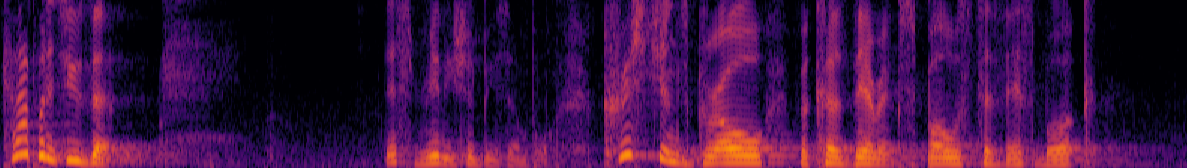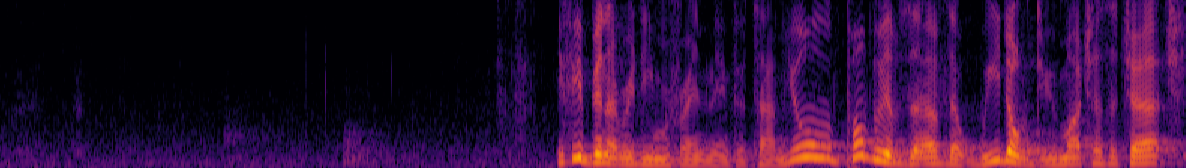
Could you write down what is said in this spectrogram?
Can I put it to you that this really should be simple? Christians grow because they're exposed to this book If you've been at Redeemer for any length of time, you'll probably observe that we don't do much as a church.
